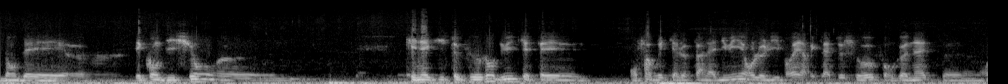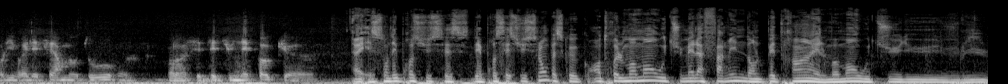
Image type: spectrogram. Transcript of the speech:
dans, des, des conditions qui n'existent plus aujourd'hui, qui étaient... On fabriquait le pain la nuit, on le livrait avec la deux chevaux, fourgonnette, euh, on livrait les fermes autour. Voilà, c'était une époque... euh, Ah, Et ce sont des processus, des processus longs parce que entre le moment où tu mets la farine dans le pétrin et le moment où tu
